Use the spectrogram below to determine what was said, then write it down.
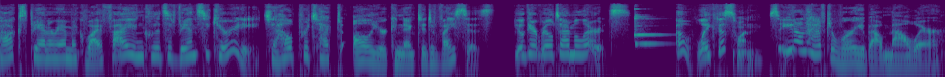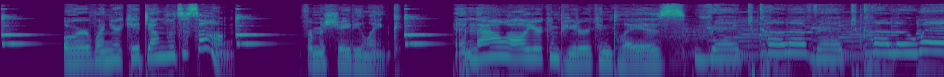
Cox Panoramic Wi Fi includes advanced security to help protect all your connected devices. You'll get real time alerts. Oh, like this one, so you don't have to worry about malware. Or when your kid downloads a song from a shady link. And now all your computer can play is Red color, red color, where are you?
